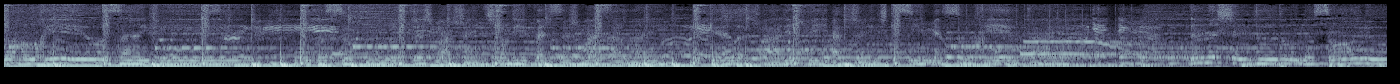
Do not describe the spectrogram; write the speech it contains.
Corro o rio sem fim Que passou por outras margens Tão diversas mais além Daquelas várias viagens Que esse imenso rio tem Da nascente do meu sonho.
